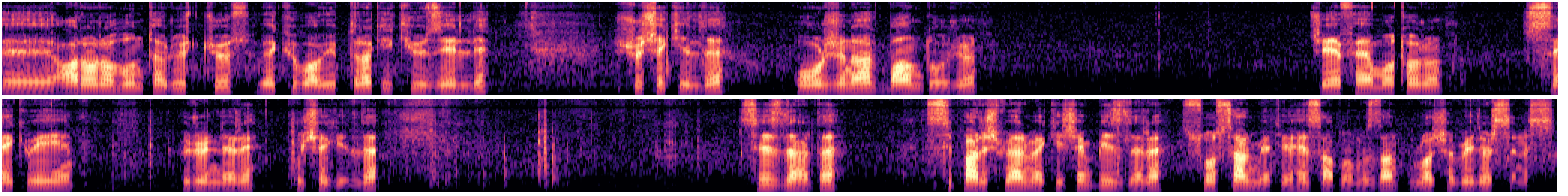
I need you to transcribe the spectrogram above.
e, Aurora Hunter 300 ve Cuba Whip Truck 250. Şu şekilde orijinal bando ürün. CF motorun, Segway'in ürünleri bu şekilde. Sizler de sipariş vermek için bizlere sosyal medya hesabımızdan ulaşabilirsiniz.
